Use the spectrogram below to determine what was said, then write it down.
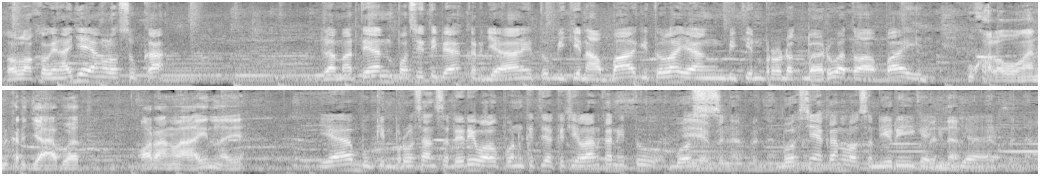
lo lakuin aja yang lo suka. Dalam artian positif ya kerjaan itu bikin apa gitulah yang bikin produk baru atau apa. Buka lowongan kerja buat orang lain lah ya ya bikin perusahaan sendiri walaupun kecil-kecilan kan itu bos Iya, benar, benar. bosnya kan lo sendiri kayak benar gitu ya benar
